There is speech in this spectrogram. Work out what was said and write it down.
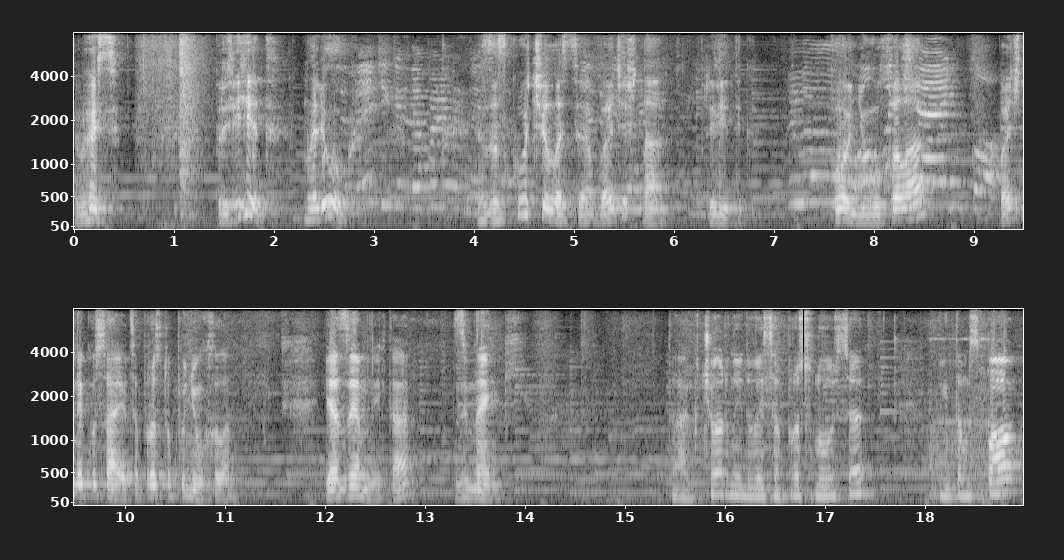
Дивись. Привіт, малюк. Заскучилася, бачиш на. Привітик. Понюхала. Бач, не кусається, просто понюхала. Я зимний, так? Зимненький. Так, чорний, дивися, проснувся. Він там спав,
